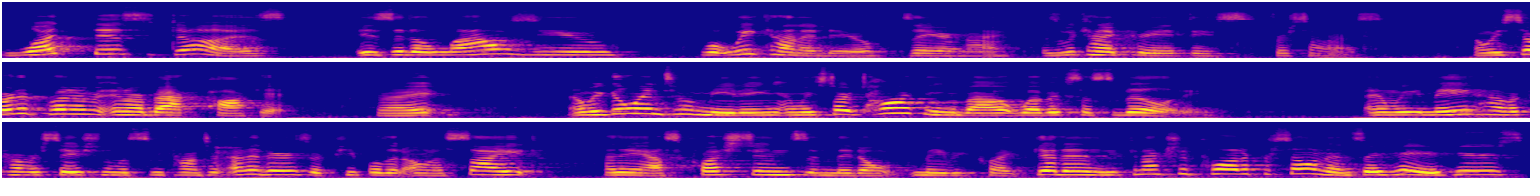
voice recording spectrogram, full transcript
What this does is it allows you what we kind of do Zayira and i is we kind of create these personas. And we sort of put them in our back pocket right? And we go into a meeting and we start talking about web accessibility. And we may have a conversation with some content editors or people that own a site and they ask questions and they don't maybe quite get it and you can actually pull out a persona and say hey here's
